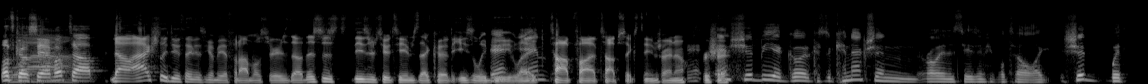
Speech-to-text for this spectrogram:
Let's go, Sam, up top. No, I actually do think this is gonna be a phenomenal series, though. This is these are two teams that could easily be And- like and- top five, top six teams right now And- for sure. And should be a good because the connection early in the season, people tell like should with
